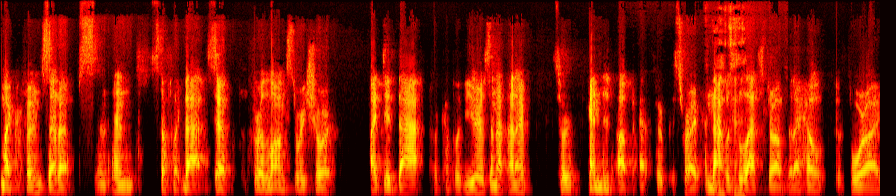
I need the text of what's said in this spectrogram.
microphone setups and, and stuff like that. So for a long story short, I did that for a couple of years and I, and I sort of ended up at Focusrite. And that okay. was the last job that I held before I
